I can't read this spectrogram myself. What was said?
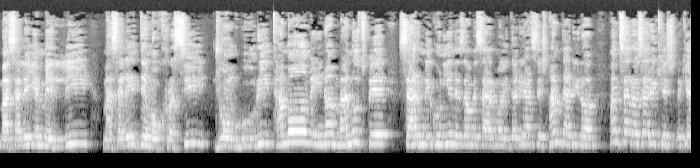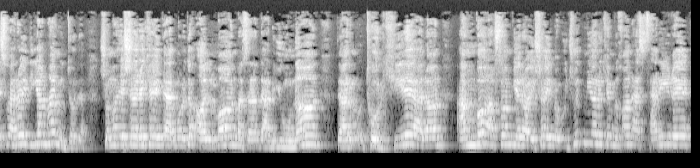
مسئله ملی مسئله دموکراسی جمهوری تمام اینا منوط به سرنگونی نظام سرمایداری هستش هم در ایران هم سراسر کشورهای دیگه هم همینطور شما اشاره کردید در مورد آلمان مثلا در یونان در ترکیه الان انواع اقسام گرایش هایی به وجود میاره که می‌خوان از طریق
